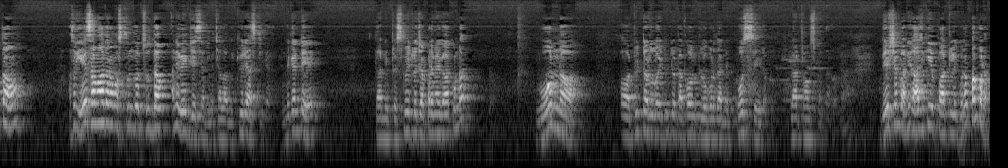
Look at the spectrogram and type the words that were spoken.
మొత్తం అసలు ఏ సమాధానం వస్తుందో చూద్దాం అని వెయిట్ చేశారు చాలా క్యూరియాసిటీగా ఎందుకంటే దాన్ని ప్రెస్ మీట్లో చెప్పడమే కాకుండా ఓన్ ట్విట్టర్లో ట్విట్టర్ అకౌంట్లో కూడా దాన్ని పోస్ట్ చేయడం ప్లాట్ఫామ్స్ మీద. దేశంలో అన్ని రాజకీయ పార్టీలకు కూడా పంపడం.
